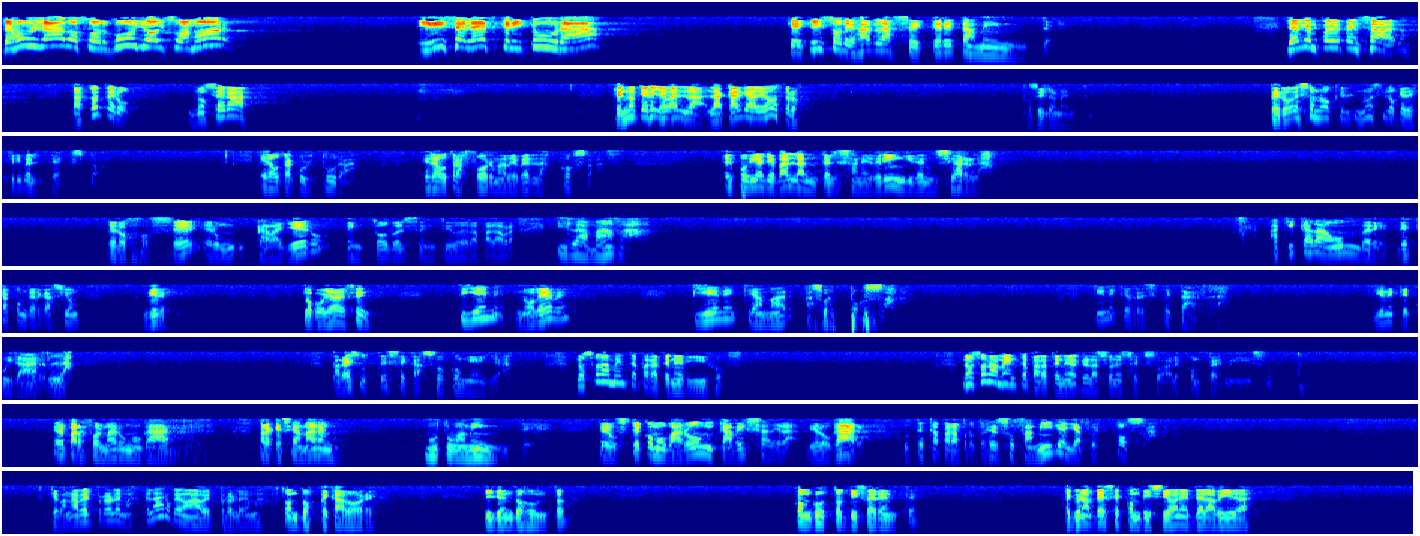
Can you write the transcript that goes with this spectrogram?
Dejó a un lado su orgullo y su amor. Y dice la escritura que quiso dejarla secretamente. Y alguien puede pensar, pastor, pero ¿no será que él no quiere llevar la, carga de otro. Posiblemente. Pero eso no, no es lo que describe el texto. Era otra cultura, era otra forma de ver las cosas. Él podía llevarla ante el Sanedrín y denunciarla. Pero José era un caballero en todo el sentido de la palabra y la amaba. Aquí cada hombre de esta congregación, mire, lo que voy a decir, tiene, no debe, tiene que amar a su esposa. Tiene que respetarla. Tiene que cuidarla. Para eso usted se casó con ella. No solamente para tener hijos. No solamente para tener relaciones sexuales con permiso Era para formar un hogar, para que se amaran mutuamente. Pero usted como varón y cabeza del hogar, usted está para proteger su familia y a su esposa. ¿Que van a haber problemas? Claro que van a haber problemas. Son dos pecadores viviendo juntos, con gustos diferentes, algunas veces con visiones de la vida,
